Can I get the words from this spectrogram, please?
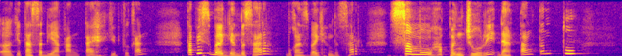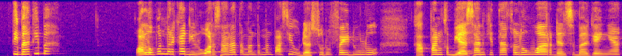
eh, kita sediakan teh gitu kan. Tapi sebagian besar, bukan sebagian besar, semua pencuri datang tentu tiba-tiba. Walaupun mereka di luar sana teman-teman pasti udah survei dulu kapan kebiasaan kita keluar dan sebagainya.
